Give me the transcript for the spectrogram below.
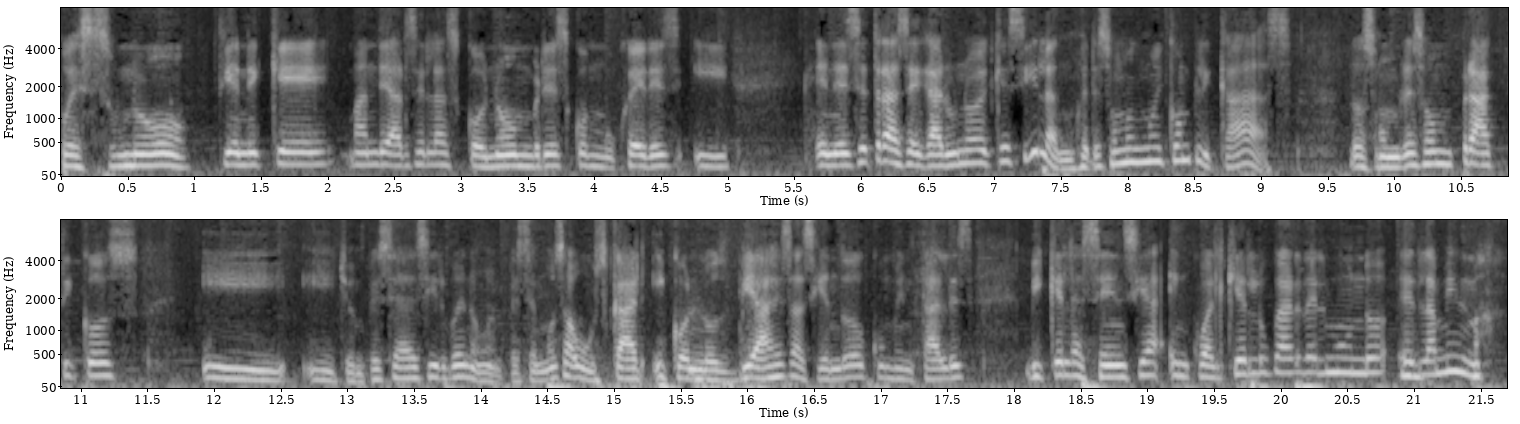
pues uno tiene que mandeárselas con hombres, con mujeres y en ese trasegar uno ve que sí, las mujeres somos muy complicadas, los hombres son prácticos y, y yo empecé a decir, bueno, empecemos a buscar y con los viajes haciendo documentales vi que la esencia en cualquier lugar del mundo es la misma.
